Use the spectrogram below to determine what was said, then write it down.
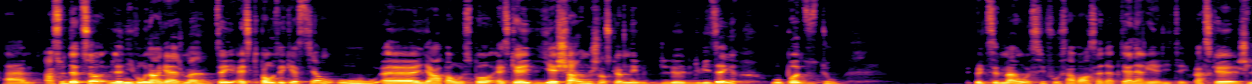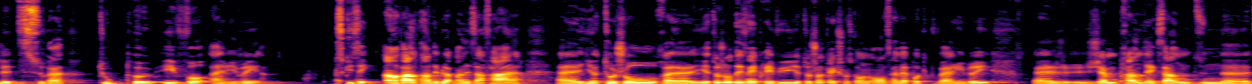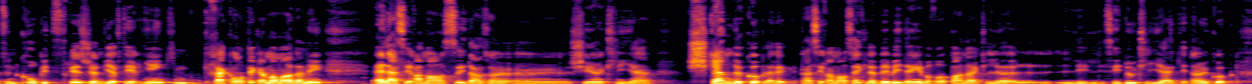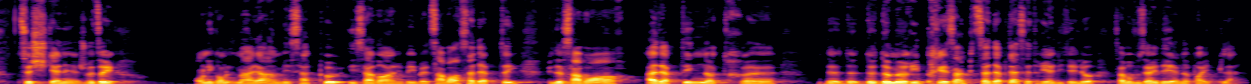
Euh, ensuite de ça, le niveau d'engagement, est-ce qu'il pose des questions ou euh, il en pose pas? Est-ce qu'il échange sur ce que vous venez de lui dire ou pas du tout? Ultimement aussi, il faut savoir s'adapter à la réalité. Parce que je le dis souvent, tout peut et va arriver excusez, en vente, en développement des affaires, euh, il y a toujours, euh, il y a toujours des imprévus, il y a toujours quelque chose qu'on ne savait pas qui pouvait arriver. Euh, J'aime prendre l'exemple d'une compétitrice, Geneviève Terrien, qui me racontait qu'à un moment donné, elle, a s'est ramassée dans un, chez un client, chicane de couple avec, elle s'est ramassée avec le bébé d'un bras pendant que ses deux clients, qui étaient un couple, se chicanaient. Je veux dire, on est complètement ailleurs, mais ça peut et ça va arriver. Ben, de savoir s'adapter, puis de savoir adapter notre de, de, de demeurer présent puis de s'adapter à cette réalité-là, ça va vous aider à ne pas être plate.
